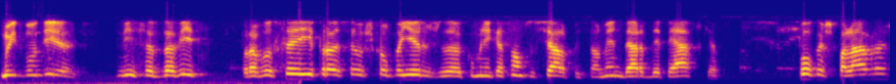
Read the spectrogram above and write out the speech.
Muito bom dia, Mr. David, para você e para os seus companheiros da comunicação social, principalmente da RDP África. Poucas palavras,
